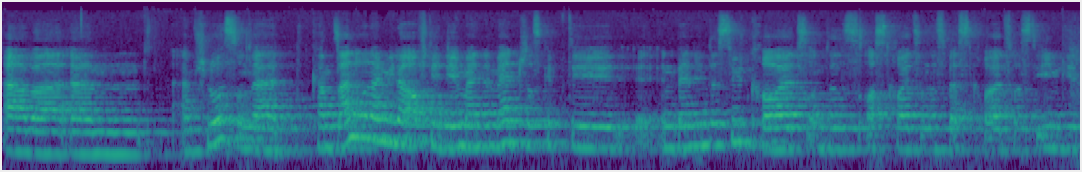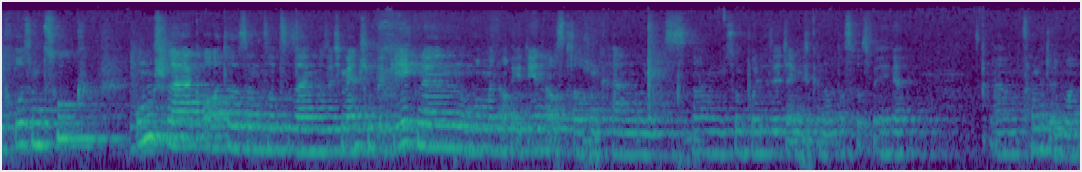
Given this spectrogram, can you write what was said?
Aber ähm, am Schluss, und da kam Sandro dann wieder auf die Idee, meinte, Mensch, es gibt die, in Berlin das Südkreuz und das Ostkreuz und das Westkreuz, was die eben die großen Zugumschlagorte sind sozusagen, wo sich Menschen begegnen und wo man auch Ideen austauschen kann. Und das ähm, symbolisiert eigentlich genau das, was wir hier ähm, vermitteln wollen,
